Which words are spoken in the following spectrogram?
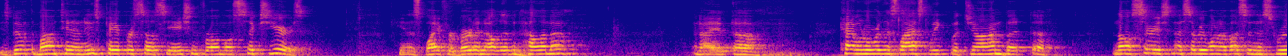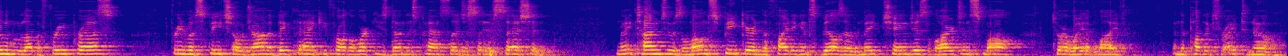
He's been with the Montana Newspaper Association for almost six years. He and his wife Roberta now live in Helena. And I uh, kind of went over this last week with John, but uh, in all seriousness, every one of us in this room who love a free press, freedom of speech, owe John a big thank you for all the work he's done this past legislative session. Many times he was a lone speaker in the fight against bills that would make changes, large and small, to our way of life and the public's right to know.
